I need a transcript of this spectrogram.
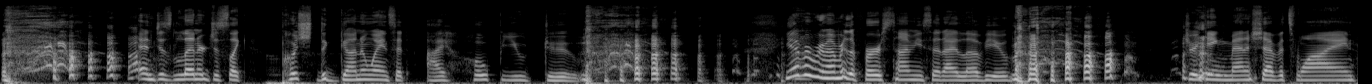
and just Leonard just like pushed the gun away and said, I hope you do. you ever remember the first time you said, I love you? Drinking Manischewitz wine,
